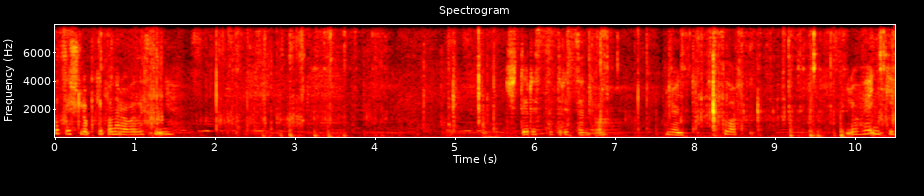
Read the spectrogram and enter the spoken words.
Оці шлюпки понравились мені. 432. Гляньте, клас. Легенькі.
